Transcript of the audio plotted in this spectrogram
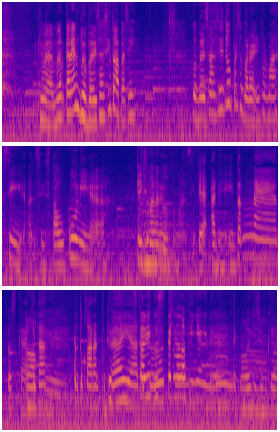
Gimana? Menurut kalian globalisasi itu apa sih? Globalisasi itu persebaran informasi sih, setauku nih ya. Kayak gimana tuh? Informasi kayak adanya internet, terus kayak Oke. kita pertukaran budaya, Sekaligus teknologinya gitu ya. Mm, teknologi juga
